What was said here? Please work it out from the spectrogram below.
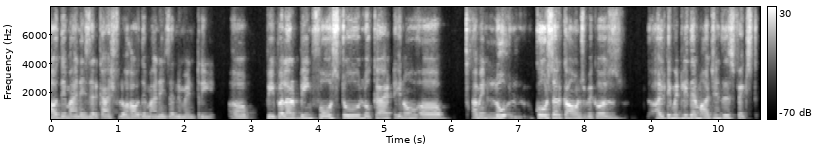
how they manage their cash flow how they manage their inventory. Uh, people are being forced to look at you know uh, i mean low coarser counts because ultimately their margins is fixed.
